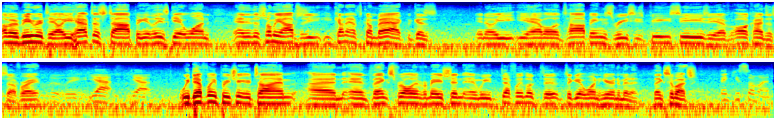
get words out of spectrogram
of a beaver tail, you have to stop and at least get one. And there's so many options, you, you kind of have to come back because you know you, you have all the toppings, Reese's Pieces, you have all kinds of stuff, right? Absolutely. Yeah. Yeah. We definitely appreciate your time and, and thanks for all the information. And we definitely look to, to get one here in a minute. Thanks so much. Thank you so much.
